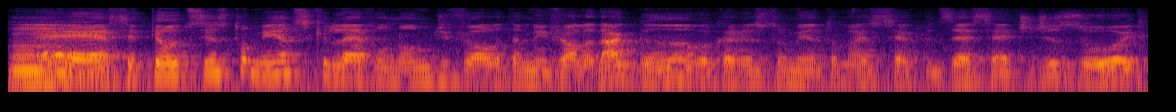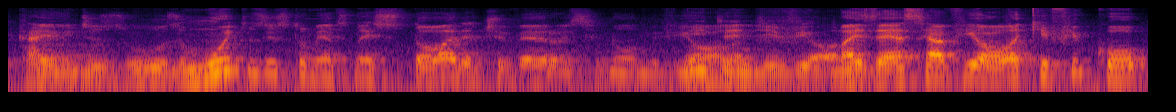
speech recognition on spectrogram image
Hum. É, você tem outros instrumentos que levam o nome de viola também. Viola da gamba, que era um instrumento mais do século 17, 18, caiu Hum. em desuso. Muitos instrumentos na história tiveram esse nome, viola. Entendi, viola. Mas essa é a viola que ficou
